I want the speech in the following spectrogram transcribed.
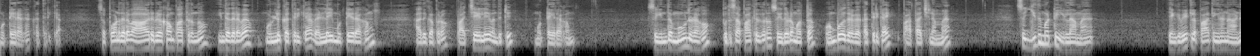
முட்டை ரக கத்திரிக்காய். ஸோ போன தடவை ஆறு ரகம் பார்த்துருந்தோம். இந்த தடவை முள்ளு கத்திரிக்காய் வெள்ளை முட்டை ரகம் அதுக்கப்புறம் பச்சையிலே வந்துட்டு முட்டை ரகம். ஸோ இந்த மூணு ரகம் புதுசாக பார்த்துருக்குறோம். ஸோ இதோட மொத்தம் ஒம்பது ரக கத்திரிக்காய் பார்த்தாச்சு நம்ம. ஸோ இது மட்டும் இல்லாமல் எங்கள் வீட்டில் பார்த்தீங்கன்னா நான்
